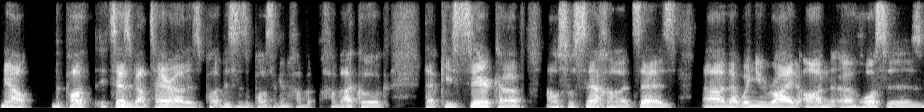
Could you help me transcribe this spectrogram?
Now, the it says about Torah, this, this is a pasuk in Habakkuk that Kisir Kav, also Secha, it says, uh, that when you ride on uh, horses,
